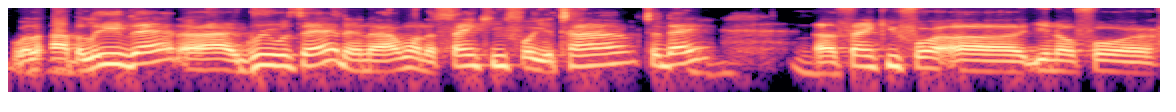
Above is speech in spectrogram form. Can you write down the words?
well i believe that i agree with that and i want to thank you for your time today mm-hmm. uh, thank you for uh, you know for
